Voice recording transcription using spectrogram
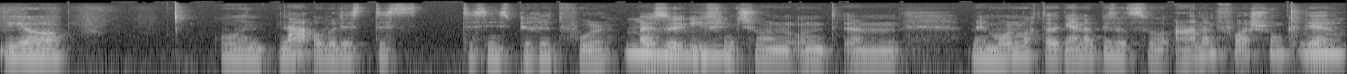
ja. Und na, aber das, das, das inspiriert voll. Mhm. Also ich finde schon und ähm, mein Mann macht da gerne ein bisschen so Ahnenforschung gell? Mhm.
